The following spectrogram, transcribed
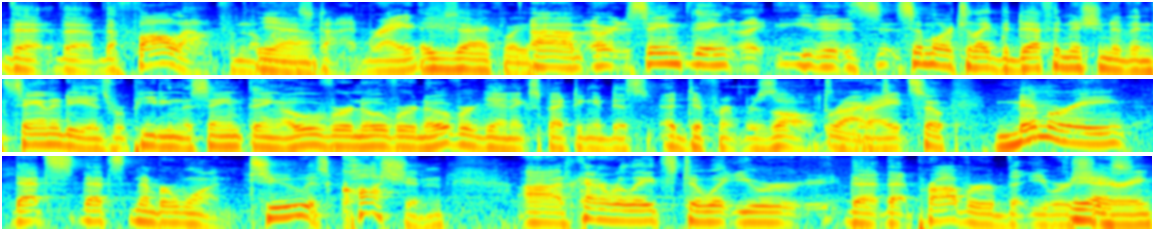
the the, the fallout from the Yeah, last time, right? exactly. Um, or same thing, like, you know, it's similar to like the definition of insanity is repeating the same thing over and over and over again, expecting a, dis- a different result. Right. Right. So memory, that's that's number one. Two is caution. Uh, it kind of relates to what you were that that proverb that you were Yes. sharing.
